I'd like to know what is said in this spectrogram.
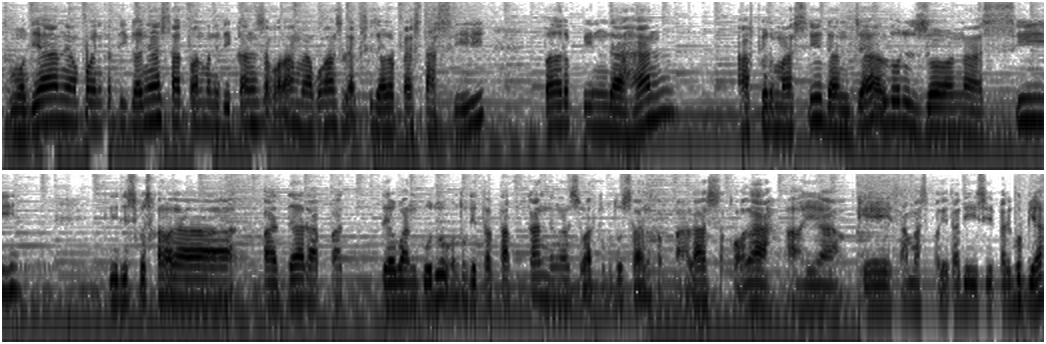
Kemudian yang poin ketiganya satuan pendidikan sekolah melakukan seleksi jalur prestasi, perpindahan, afirmasi dan jalur zonasi didiskusikan oleh pada rapat Dewan Guru untuk ditetapkan dengan surat keputusan kepala sekolah. Ah ya, oke, okay. sama seperti tadi isi pergub ya.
